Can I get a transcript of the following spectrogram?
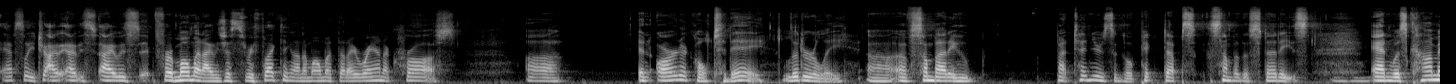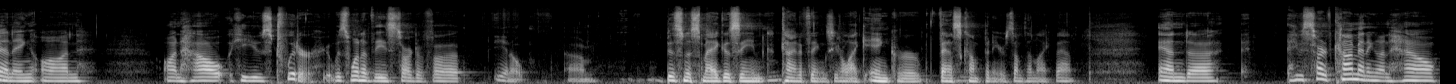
absolutely. I, I, was, I was for a moment. I was just reflecting on a moment that I ran across uh, an article today, literally, uh, of somebody who about 10 years ago picked up some of the studies mm-hmm. and was commenting on on how he used Twitter. It was one of these sort of, uh, you know, um, business magazine mm-hmm. kind of things, you know, like Inc. or Fast Company or something like that. And uh, he was sort of commenting on how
